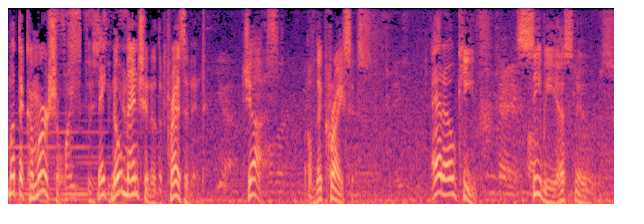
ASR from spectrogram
But the commercials make no mention of the president, just of the crisis. Ed O'Keefe, CBS News.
